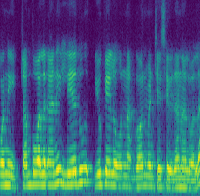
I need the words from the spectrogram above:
కొన్ని ట్రంప్ వల్ల కానీ లేదు యూకేలో ఉన్న గవర్నమెంట్ చేసే విధానాల వల్ల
